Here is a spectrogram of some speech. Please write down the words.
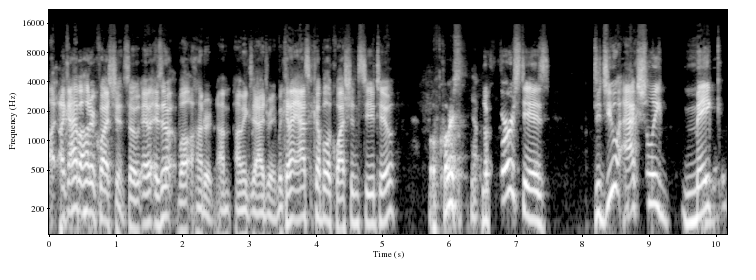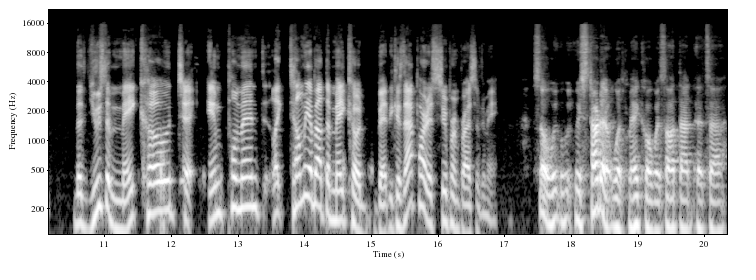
Like I have a hundred questions. So uh, is it well a hundred? I'm I'm exaggerating, but can I ask a couple of questions to you too? Of course. The first is, did you actually make the use the MakeCode to implement? Like, tell me about the MakeCode bit because that part is super impressive to me. So we, we started with MakeCode. We thought that it's a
